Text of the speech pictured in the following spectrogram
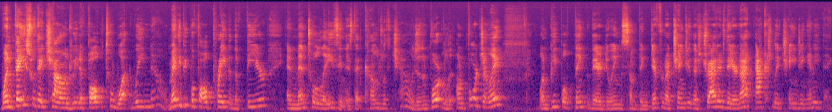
When faced with a challenge, we default to what we know. Many people fall prey to the fear and mental laziness that comes with challenges. Unfortunately, when people think they're doing something different or changing their strategy, they are not actually changing anything.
